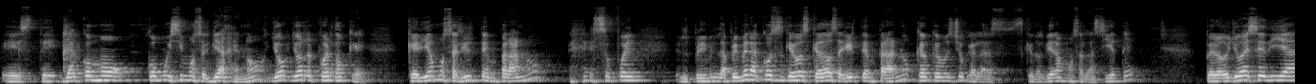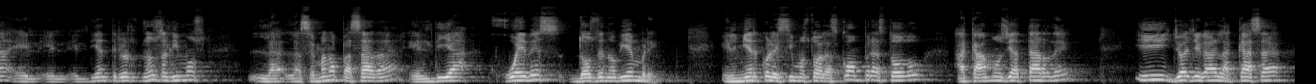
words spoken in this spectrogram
este, ya cómo, cómo hicimos el viaje, ¿no? Yo, yo recuerdo que queríamos salir temprano, eso fue el la primera cosa es que hemos quedado salir temprano, creo que hemos dicho que, las, que nos viéramos a las 7, pero yo ese día, el, el, el día anterior, nosotros salimos la, la, semana pasada, el día jueves 2 de noviembre. El miércoles hicimos todas las compras, todo, acabamos ya tarde y yo al llegar a la casa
